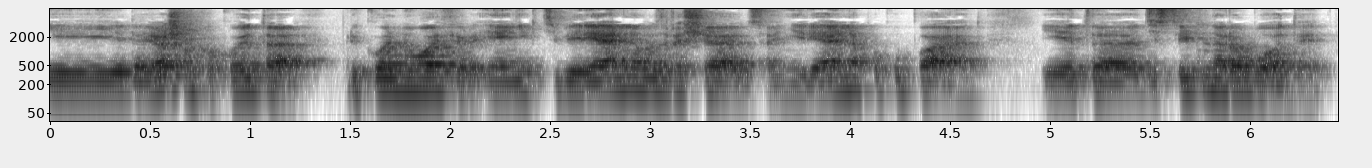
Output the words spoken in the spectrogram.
и даешь им какой-то прикольный офер, и они к тебе реально возвращаются, они реально покупают, и это действительно работает.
